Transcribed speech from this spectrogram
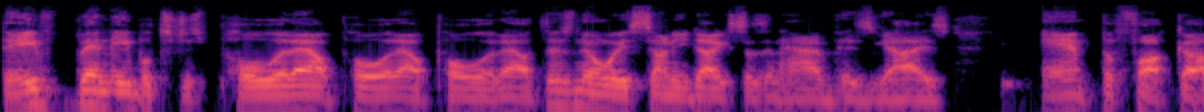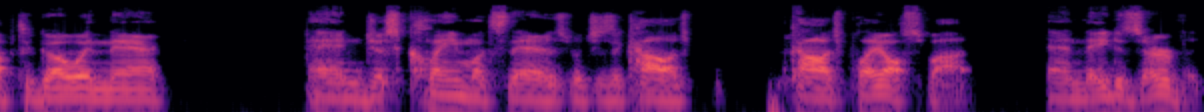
They've been able to just pull it out, pull it out, pull it out. There's no way Sonny Dykes doesn't have his guys amp the fuck up to go in there and just claim what's theirs, which is a college college playoff spot, and they deserve it.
